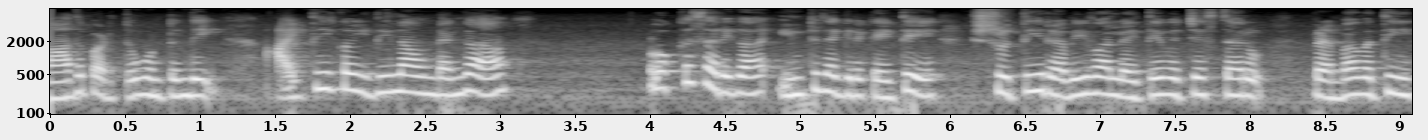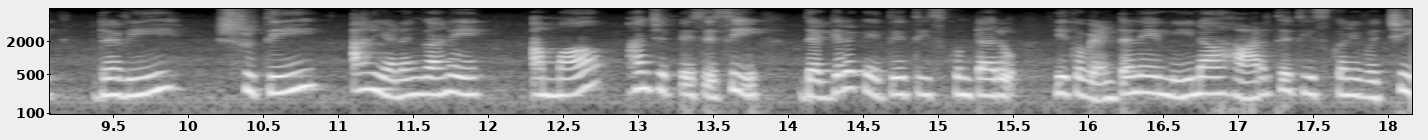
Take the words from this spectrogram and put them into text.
బాధపడుతూ ఉంటుంది. అయితే ఇక ఇదిలా ఉండగా ఒక్కసారిగా ఇంటి దగ్గరికైతే శృతి రవి వాళ్ళైతే వచ్చేస్తారు. ప్రభావతి రవి శృతి అని అనగానే అమ్మా అని చెప్పేసేసి దగ్గరకైతే తీసుకుంటారు. ఇక వెంటనే మీనా హారతి తీసుకొని వచ్చి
